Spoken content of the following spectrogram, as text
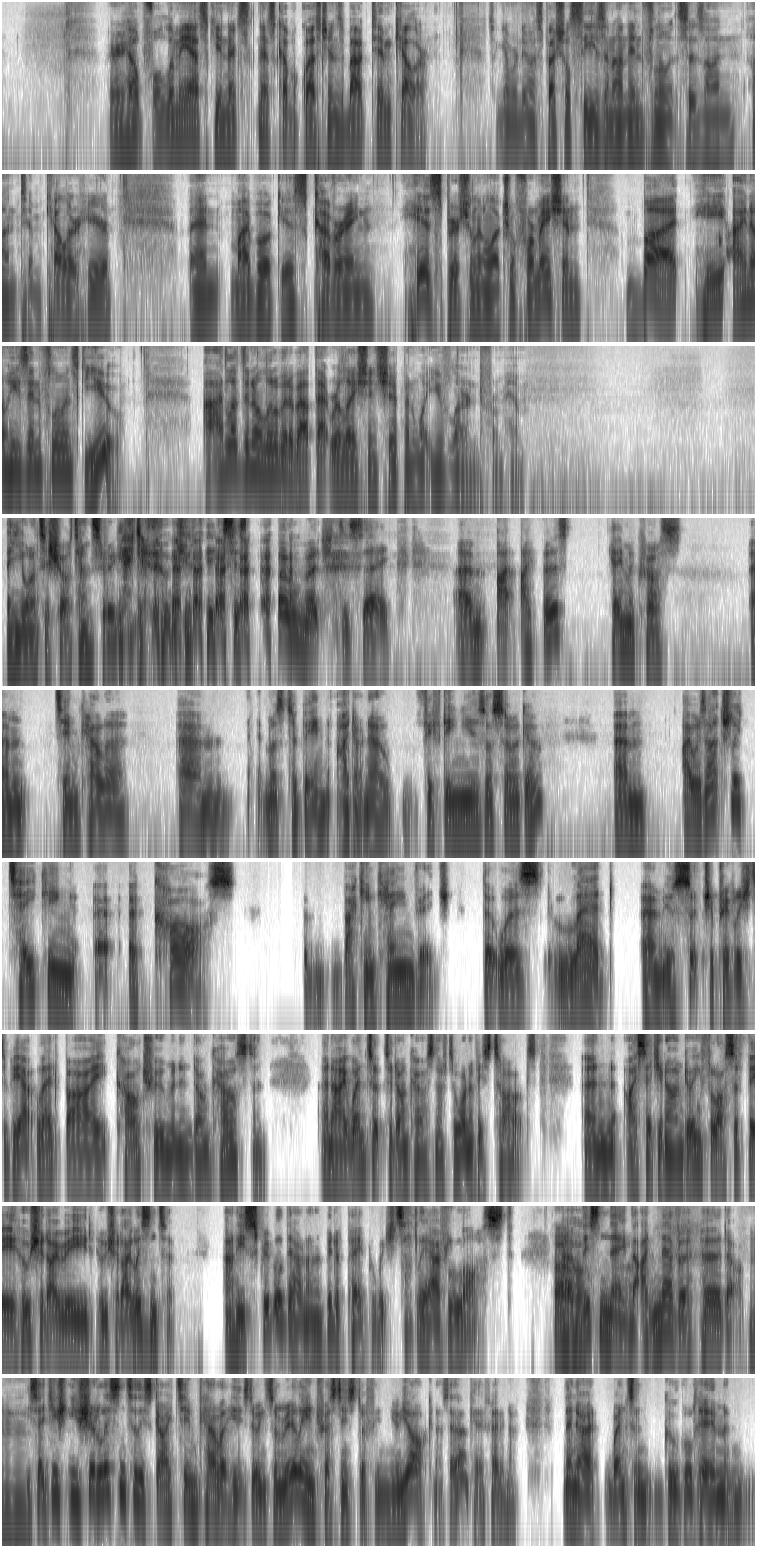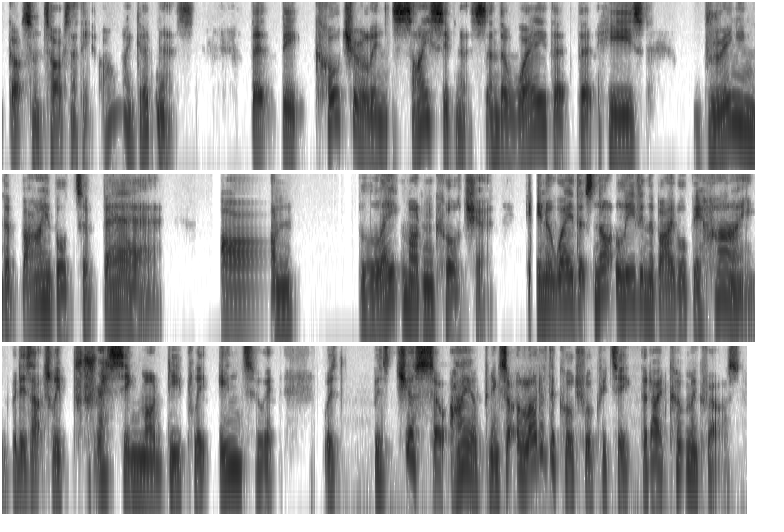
Very helpful. Let me ask you next next couple questions about Tim Keller. So again, we're doing a special season on influences on on Tim Keller here and my book is covering his spiritual intellectual formation, but he I know he's influenced you. I'd love to know a little bit about that relationship and what you've learned from him. And you want a short answer again, don't you? It's just so much to say. Um, I, I, first came across um, Tim Keller. Um, it must have been I don't know, fifteen years or so ago. Um, I was actually taking a, a course back in Cambridge that was led. Um, it was such a privilege to be at, led by Carl Trueman and Don Carson. And I went up to Don Carson after one of his talks and I said, you know, I'm doing philosophy. Who should I read? Who should I hmm. listen to? And he scribbled down on a bit of paper, which sadly I've lost. Uh, oh. This name that I'd never heard of. Hmm. He said, you, sh- you should listen to this guy, Tim Keller. He's doing some really interesting stuff in New York. And I said, okay, fair enough. Then I went and Googled him and got some talks. And I think, oh my goodness, that the cultural incisiveness and the way that, that he's bringing the Bible to bear on late modern culture in a way that's not leaving the Bible behind, but is actually pressing more deeply into it was was just so eye opening. So a lot of the cultural critique that I'd come across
